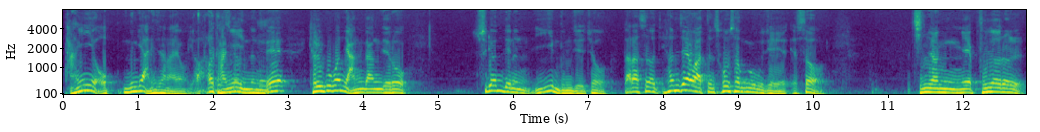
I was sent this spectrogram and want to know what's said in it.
당이 없는 게 아니잖아요. 여러 당이 그렇죠. 있는데 결국은 양당제로 수렴되는 이 문제죠. 따라서 현재와 같은 소선거구제에서 진영의 분열을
